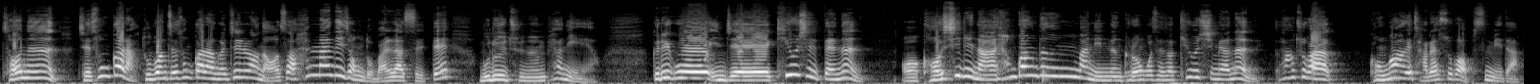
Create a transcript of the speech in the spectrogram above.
저는 제 손가락, 두 번째 손가락을 찔러 넣어서 한 마디 정도 말랐을 때 물을 주는 편이에요. 그리고 이제 키우실 때는 어, 거실이나 형광등만 있는 그런 곳에서 키우시면은 상추가 건강하게 자랄 수가 없습니다.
